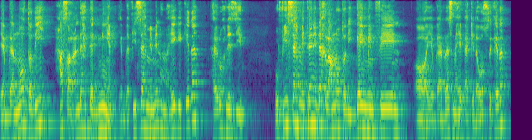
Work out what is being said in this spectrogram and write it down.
يبقى النقطة دي حصل عندها تجميع. يبقى في سهم منهم هيجي كده هيروح لل zero. وفي سهم تاني داخل على النقطة دي جاي من فين؟ آه يبقى الرسم هيبقى كده. بص كده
